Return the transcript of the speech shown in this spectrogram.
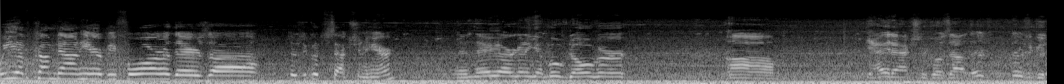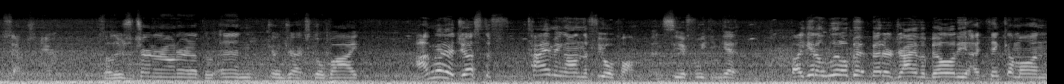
We have come down here before. There's a there's a good section here, and they are going to get moved over. Um, yeah, it actually goes out. There's there's a good section here. So there's a turnaround right at the end. Train tracks go by. I'm gonna adjust the timing on the fuel pump and see if we can get. I get a little bit better drivability, I think I'm on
